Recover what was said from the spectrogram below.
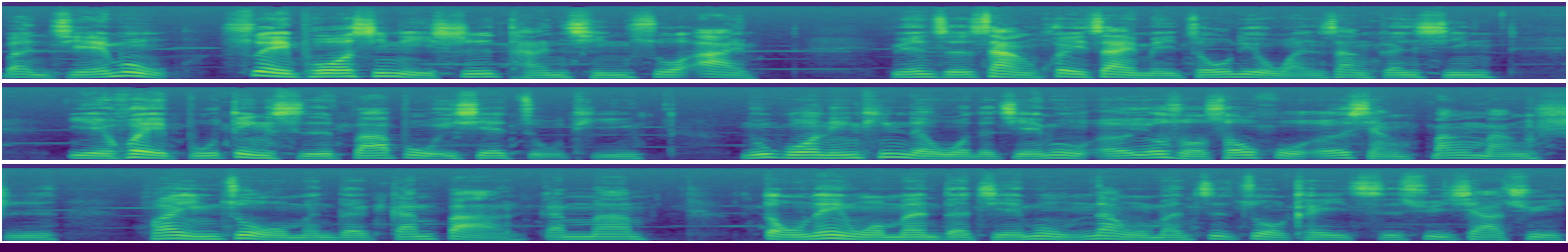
本节目碎坡心理师谈情说爱，原则上会在每周六晚上更新。也会不定时发布一些主题。如果您听了我的节目而有所收获，而想帮忙时，欢迎做我们的干爸干妈，抖内我们的节目，让我们制作可以持续下去。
